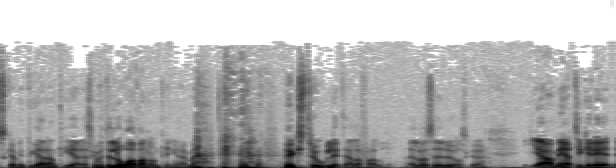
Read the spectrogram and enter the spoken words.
ska vi inte garantera, ska vi inte lova någonting här men högst troligt i alla fall. Eller vad säger du Oskar? Ja men jag tycker det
